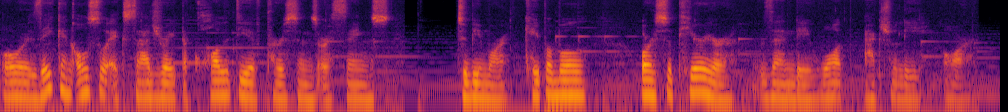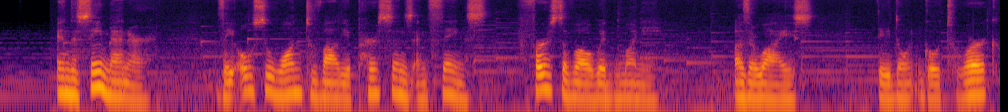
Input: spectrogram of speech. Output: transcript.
or they can also exaggerate the quality of persons or things to be more capable or superior than they what actually are. In the same manner, they also want to value persons and things first of all with money. Otherwise, they don't go to work,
